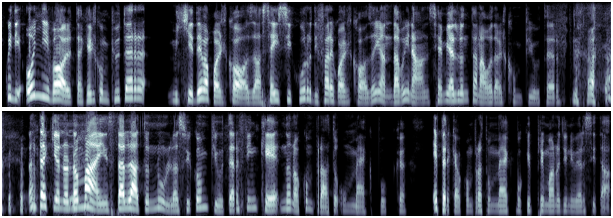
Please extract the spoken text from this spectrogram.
Quindi ogni volta che il computer mi chiedeva qualcosa, sei sicuro di fare qualcosa? Io andavo in ansia e mi allontanavo dal computer. Tant'è che io non ho mai installato nulla sui computer finché non ho comprato un MacBook. E perché ho comprato un MacBook il primo anno di università?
